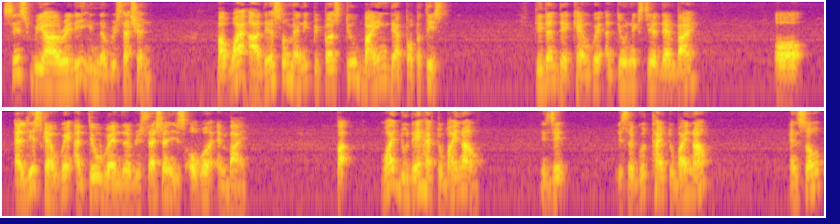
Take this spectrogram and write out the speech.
Since we are already in the recession, but why are there so many people still buying their properties? Didn't they can wait until next year then buy? Or at least can wait until when the recession is over and buy? But why do they have to buy now? Is it is a good time to buy now? And so,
